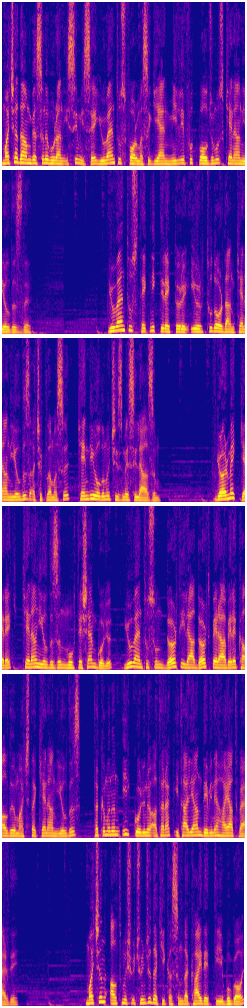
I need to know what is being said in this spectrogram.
Maça damgasını vuran isim ise Juventus forması giyen milli futbolcumuz Kenan Yıldız'dı. Juventus Teknik Direktörü Ir Tudor'dan Kenan Yıldız açıklaması, kendi yolunu çizmesi lazım. Görmek gerek, Kenan Yıldız'ın muhteşem golü, Juventus'un 4 ila 4 berabere kaldığı maçta Kenan Yıldız, takımının ilk golünü atarak İtalyan devine hayat verdi. Maçın 63. dakikasında kaydettiği bu gol,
